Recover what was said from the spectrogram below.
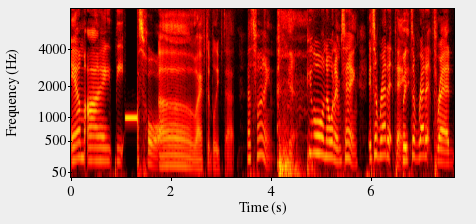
Am I the asshole? oh, I have to bleep that. That's fine. Yeah. People will know what I'm saying. It's a Reddit thing. But- it's a Reddit thread,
